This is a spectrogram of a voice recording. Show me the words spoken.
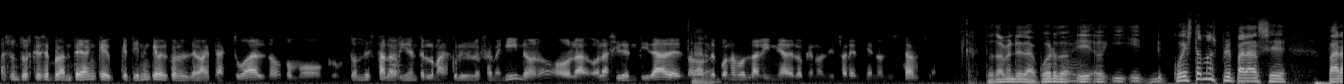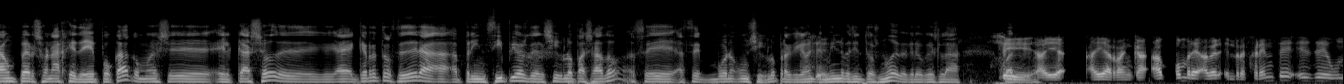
asuntos que se plantean que, que tienen que ver con el debate actual, ¿no? Como dónde está la línea entre lo masculino y lo femenino, ¿no? O, la- o las identidades, ¿no? Claro. Dónde ponemos la línea de lo que nos diferencia y nos distancia. Totalmente de acuerdo. Mm. Y, y- y cuesta más prepararse para un personaje de época, como es eh, el caso de hay que retroceder a, a principios del siglo pasado, hace hace bueno un siglo prácticamente, Sí. 1909 creo que es la Sí, ahí, ahí arranca. Ah, hombre, a ver, el referente es de un,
